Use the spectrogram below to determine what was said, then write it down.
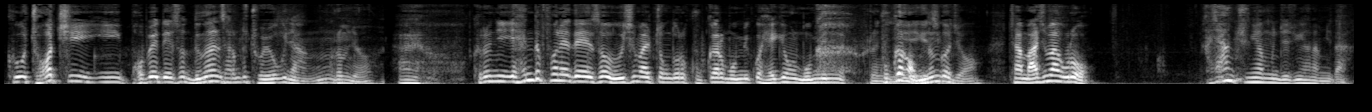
그 저같이 이 법에 대해서 능한 사람도 줘요 그냥. 그럼요. 아휴, 그러니 이 핸드폰에 대해서 의심할 정도로 국가를 못 믿고 해경을 못 믿는 그런 국가가 없는 지금. 거죠. 자 마지막으로 가장 중요한 문제 중에 하나입니다.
